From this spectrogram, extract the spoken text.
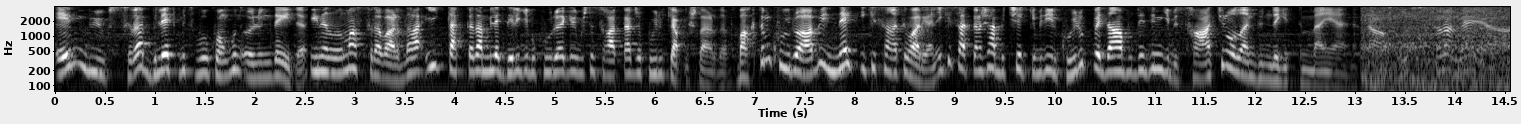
en büyük sıra Black Myth Wukong'un önündeydi. İnanılmaz sıra vardı. Daha ilk dakikadan bile deli gibi kuyruğa girmişti. Saatlerce kuyruk yapmışlardı. Baktım kuyruğa abi net 2 saati var yani. 2 saatten aşağı bitecek gibi değil kuyruk ve daha bu dediğim gibi sakin olan günde gittim ben yani. Ya bu sıra ne ya?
